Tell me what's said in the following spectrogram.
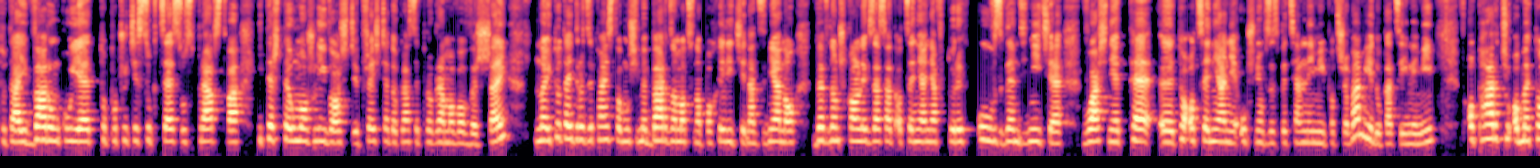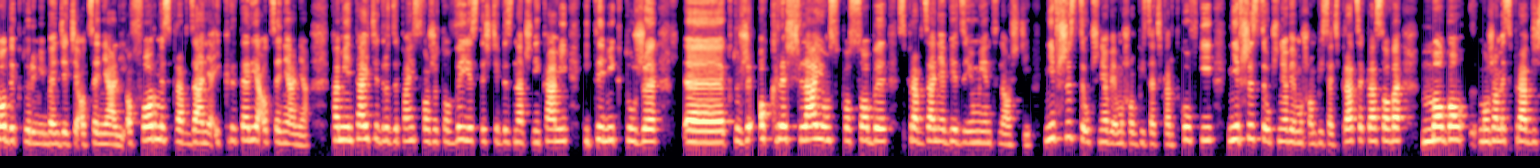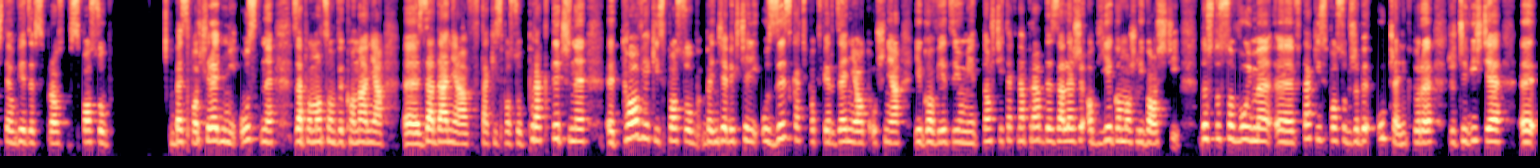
tutaj warunkuje to poczucie sukcesu, sprawstwa i też tę możliwość przejścia do klasy programowo-wyższej. No i tutaj, drodzy Państwo, musimy bardzo mocno pochylić się nad zmianą wewnątrzszkolnych zasad oceniania, w których uwzględnicie właśnie te, y, to ocenianie uczniów ze specjalnymi potrzebami edukacyjnymi w oparciu o metody, którymi będziecie oceniali, o formy sprawdzania i kryteria oceniania. Pamiętajcie, drodzy Państwo, że to Wy jesteście wyznacznikami i tymi, którzy, e, którzy określają sposoby sprawdzania wiedzy i umiejętności. Nie wszyscy uczniowie muszą pisać kartkówki, nie wszyscy uczniowie muszą pisać prace klasowe, mogą, możemy sprawdzić tę wiedzę w, w sposób bezpośredni, ustny, za pomocą wykonania e, zadania w taki sposób praktyczny. E, To, w jaki sposób będziemy chcieli uzyskać potwierdzenie od ucznia jego wiedzy i umiejętności, tak naprawdę zależy od jego możliwości. Dostosowujmy e, w taki sposób, żeby uczeń, który rzeczywiście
